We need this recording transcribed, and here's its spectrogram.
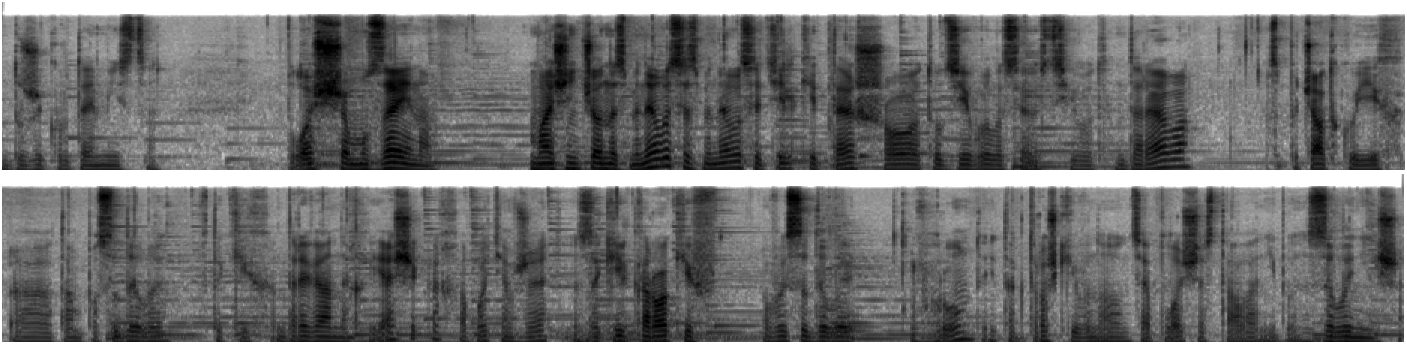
дуже круте місце. Площа музейна. Майже нічого не змінилося, змінилося тільки те, що тут з'явилися ось ці от дерева. Спочатку їх е, там посадили в таких дерев'яних ящиках, а потім вже за кілька років висадили в ґрунт, і так трошки воно ця площа стала ніби зеленіша.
